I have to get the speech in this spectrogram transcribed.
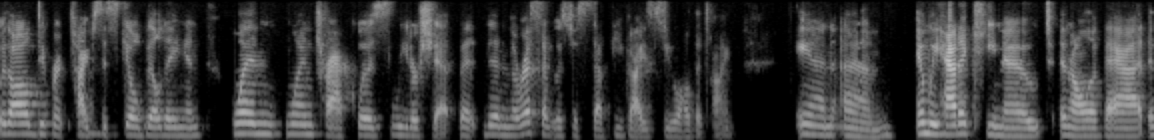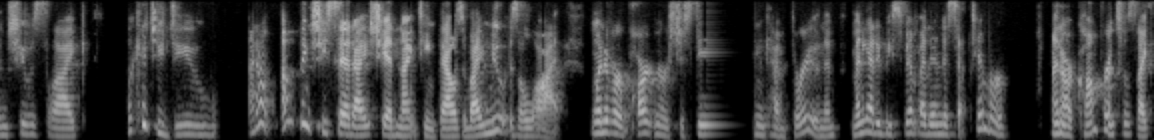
with all different types of skill building and one, one track was leadership, but then the rest of it was just stuff you guys do all the time. And, um, and we had a keynote and all of that. And she was like, what could you do? I don't, I don't think she said I, she had nineteen thousand, but I knew it was a lot. One of her partners just didn't come through and then money had to be spent by the end of September. And our conference was like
